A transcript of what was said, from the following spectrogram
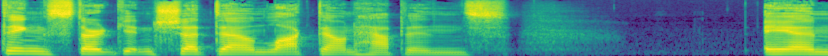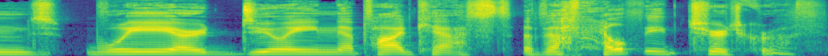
things start getting shut down, lockdown happens, and we are doing a podcast about healthy church growth.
